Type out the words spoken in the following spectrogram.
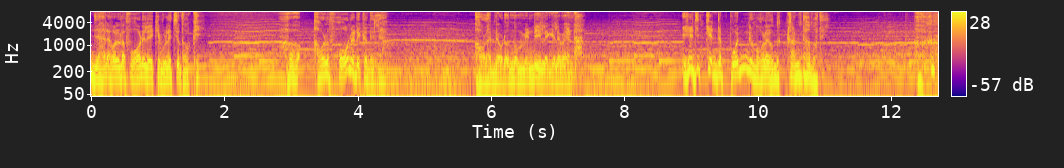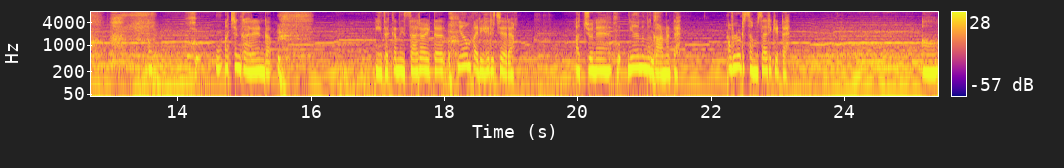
ഞാൻ അവളുടെ ഫോണിലേക്ക് വിളിച്ചു നോക്കി. അവൾ ഫോൺ എടുക്കുന്നില്ല. അവൾ എന്നോടൊന്നും മിണ്ടിയില്ലെങ്കിലും വേണ്ട. എനിക്കെന്റെ പൊന്നു മോളെ ഒന്ന് കണ്ടാ മതി. അച്ഛൻ കരയണ്ട. ഇതൊക്കെ നിസ്സാരമായിട്ട് ഞാൻ പരിഹരിച്ചു തരാം. അച്ഛനെ ഞാനൊന്ന് കാണട്ടെ. അവളോട് സംസാരിക്കട്ടെ. ആ,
